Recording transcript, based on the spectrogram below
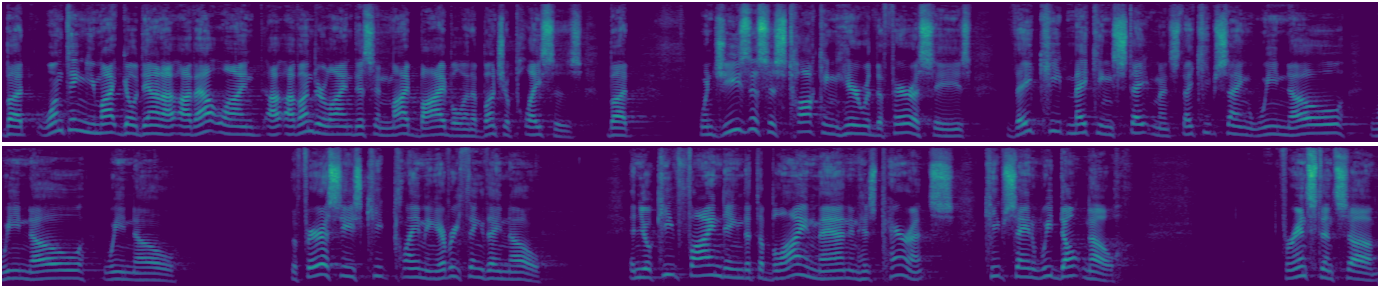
But one thing you might go down, I've outlined, I've underlined this in my Bible in a bunch of places, but when Jesus is talking here with the Pharisees, they keep making statements. They keep saying, We know, we know, we know. The Pharisees keep claiming everything they know. And you'll keep finding that the blind man and his parents keep saying, We don't know. For instance, uh,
